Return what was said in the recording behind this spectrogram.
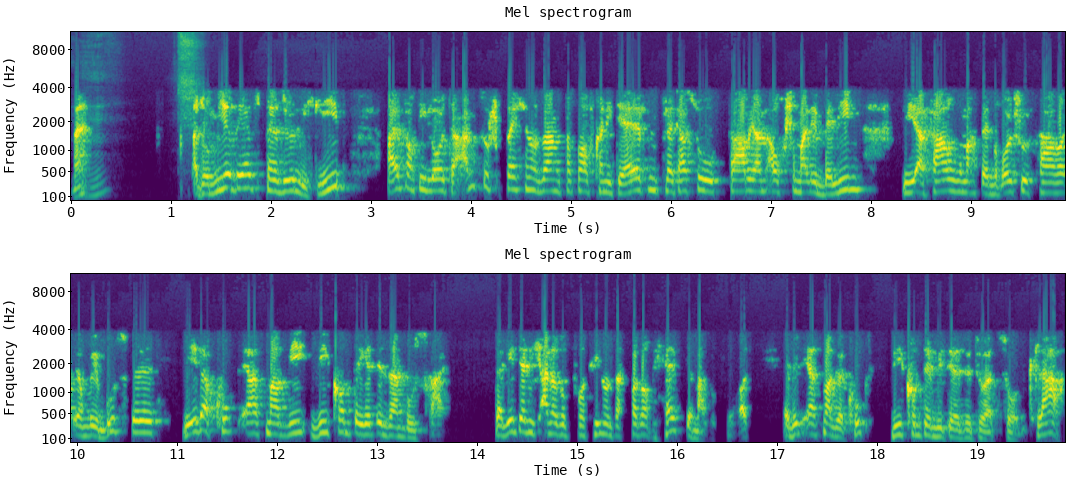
Ne? Mhm. Also mir wäre es persönlich lieb, einfach die Leute anzusprechen und sagen, pass mal auf, kann ich dir helfen? Vielleicht hast du, Fabian, auch schon mal in Berlin die Erfahrung gemacht, wenn ein Rollstuhlfahrer irgendwie im Bus will. Jeder guckt erstmal, wie, wie kommt der jetzt in seinen Bus rein? Da geht ja nicht einer sofort hin und sagt, pass auf, ich helfe dir mal sofort. Er wird erstmal geguckt, wie kommt er mit der Situation klar.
